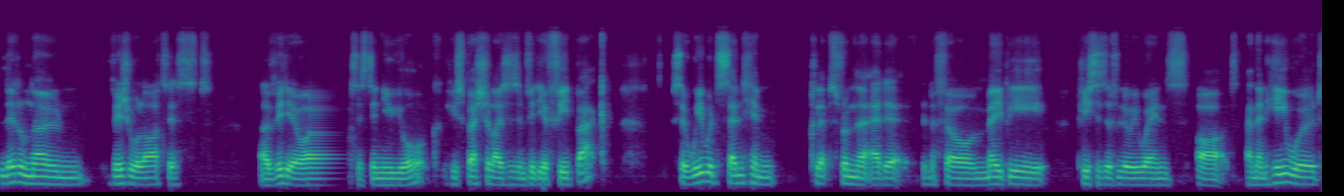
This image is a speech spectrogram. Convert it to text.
little-known visual artist, a video artist in New York who specializes in video feedback. So we would send him clips from the edit in the film, maybe pieces of Louis Wain's art, and then he would,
